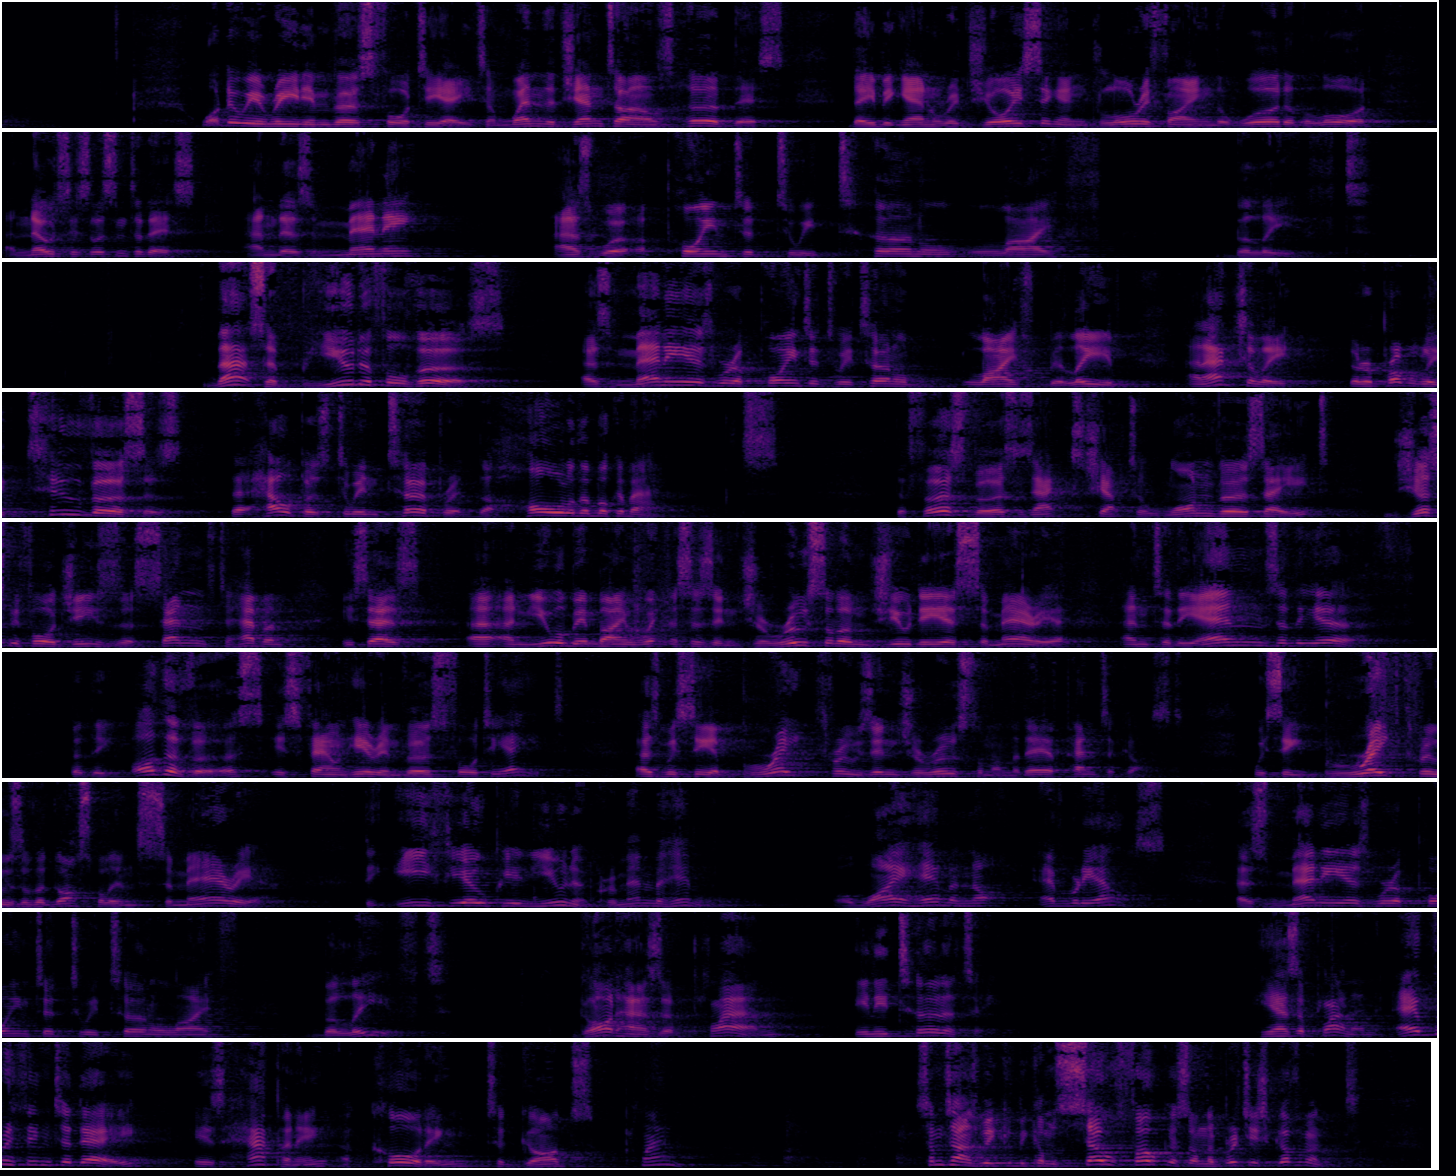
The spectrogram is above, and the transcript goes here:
What do we read in verse 48? And when the Gentiles heard this, they began rejoicing and glorifying the word of the Lord. And notice, listen to this, and as many as were appointed to eternal life believed. That's a beautiful verse. As many as were appointed to eternal life believed. And actually, there are probably two verses that help us to interpret the whole of the book of Acts. The first verse is Acts chapter 1, verse 8. Just before Jesus ascends to heaven, he says, uh, And you will be my witnesses in Jerusalem, Judea, Samaria, and to the ends of the earth. But the other verse is found here in verse 48, as we see breakthroughs in Jerusalem on the day of Pentecost. We see breakthroughs of the gospel in Samaria. The Ethiopian eunuch, remember him? Well, why him and not everybody else? As many as were appointed to eternal life believed. God has a plan in eternity. He has a plan, and everything today is happening according to God's plan. Sometimes we can become so focused on the British government,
